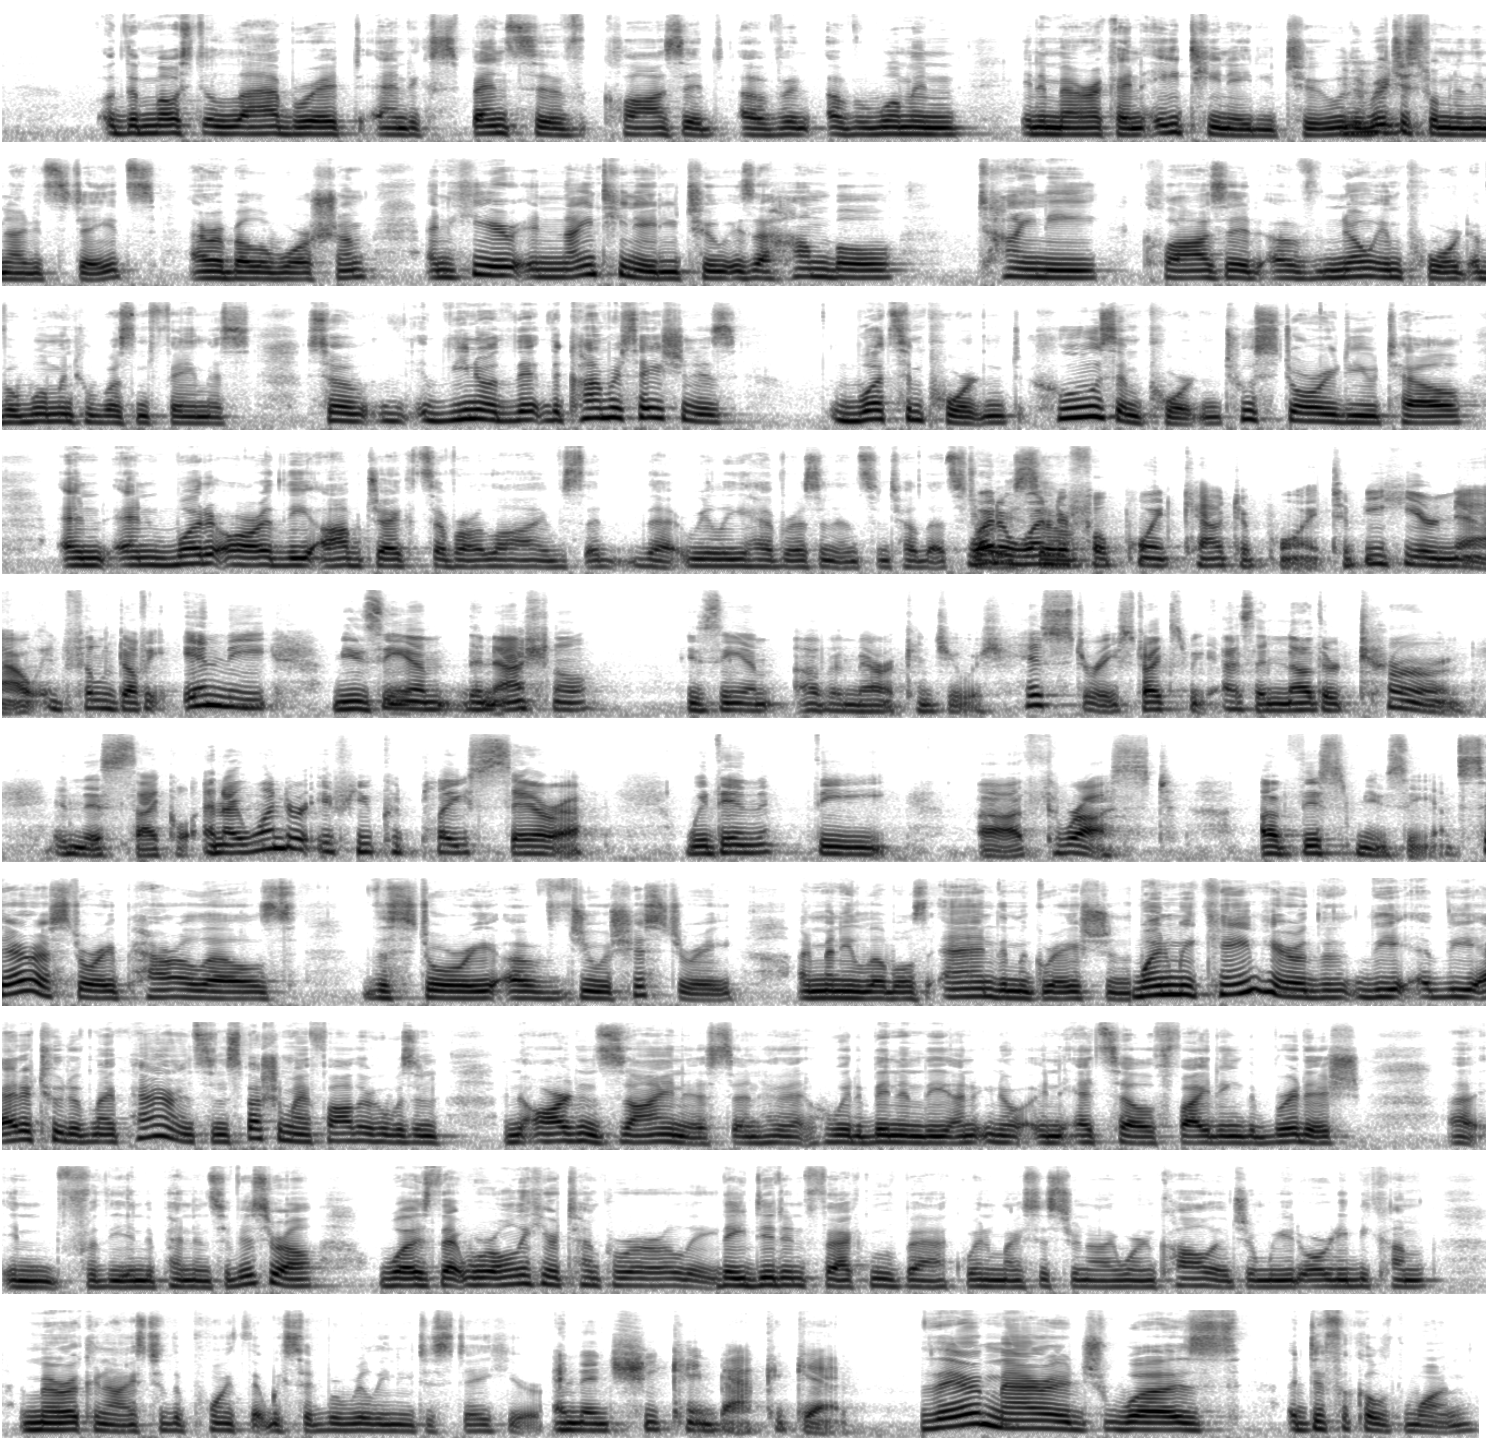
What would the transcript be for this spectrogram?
the most elaborate and expensive closet of, an, of a woman in America in 1882, the richest woman in the United States, Arabella Worsham. And here in 1982 is a humble, tiny closet of no import of a woman who wasn't famous. So, you know, the, the conversation is what's important, who's important, whose story do you tell, and, and what are the objects of our lives that, that really have resonance and tell that story. What a So- wonderful point counterpoint to be here now in Philadelphia in the museum, the National Museum of American Jewish History strikes me as another turn in this cycle. And I wonder if you could place Sara within the uh, thrust of this museum. Sara's story parallels the story of Jewish history on many levels and immigration. When we came here, the, the, the attitude of my parents, and especially my father, who was an, an ardent Zionist and who, who had been in the you know in Etzel fighting the British. Uh, in, for the independence of Israel, was that we're only here temporarily. They did, in fact, move back when my sister and I were in college, and we had already become Americanized to the point that we said we really need to stay here. And then she came back again. Their marriage was a difficult one.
